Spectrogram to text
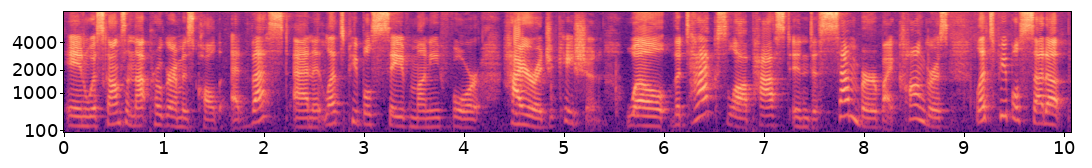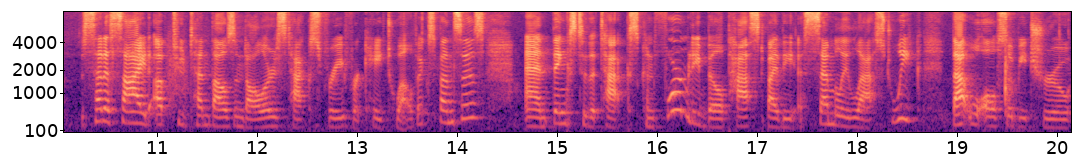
In Wisconsin, that program is called EdVest, and it lets people save money for higher education. Well, the tax law passed in December by Congress lets people set up set aside up to $10,000 tax free for K 12 expenses. And thanks to the tax conformity bill passed by the Assembly last week, that will also be true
